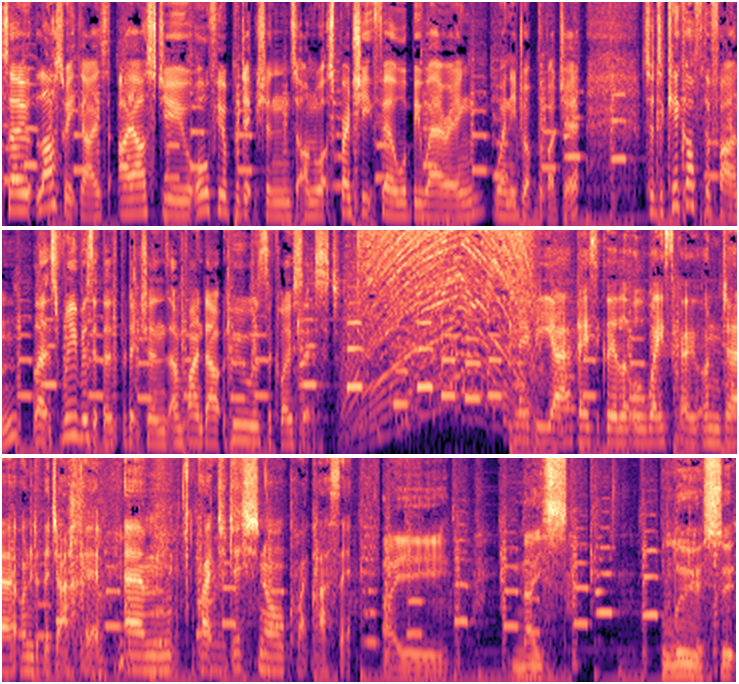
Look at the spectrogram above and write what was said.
So, last week, guys, I asked you all for your predictions on what spreadsheet Phil would be wearing when he dropped the budget. So, to kick off the fun, let's revisit those predictions and find out who was the closest. Maybe yeah, basically a little waistcoat under under the jacket. Um, quite traditional, quite classic. a nice blue suit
